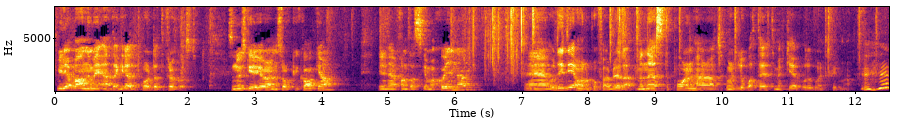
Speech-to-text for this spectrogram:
vill jag banne mig äta gräddtårta till frukost. Så nu ska jag göra en sockerkaka i den här fantastiska maskinen. Eh, och det är det jag håller på att förbereda. Men när jag sätter på den här så kommer det låta jättemycket och då går det inte att filma.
